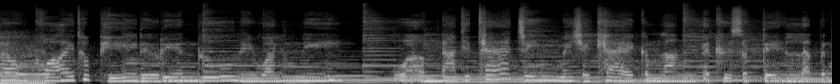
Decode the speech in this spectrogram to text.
เจ้าควายทุกพีได้เรียนรู้ในวันนี้ ว่าอำนาจที่แท้จริงไม่ใช่แค่กำลัง แต่คือสติและปัญ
